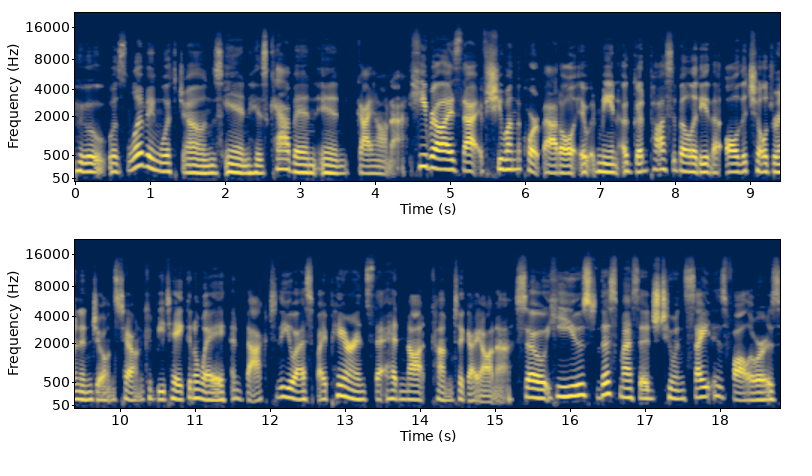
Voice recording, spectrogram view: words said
who was living with Jones in his cabin in Guyana. He realized that if she won the court battle, it would mean a good possibility that all the children in Jonestown could be taken away and back to the US by parents that had not come to Guyana. So he used this message to incite his followers,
